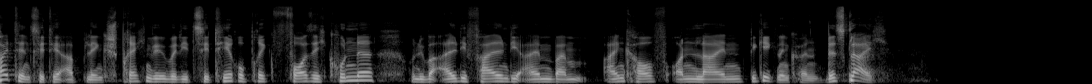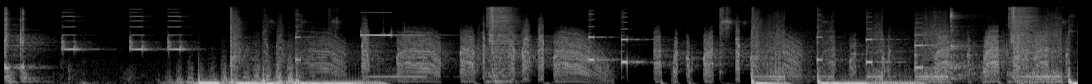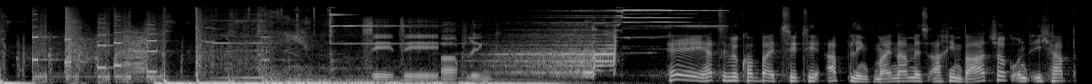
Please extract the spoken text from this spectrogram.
Heute in CT Uplink sprechen wir über die CT-Rubrik Vorsicht Kunde und über all die Fallen, die einem beim Einkauf online begegnen können. Bis gleich. CT Uplink. Hey, herzlich willkommen bei CT Uplink. Mein Name ist Achim Bartschok und ich habe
